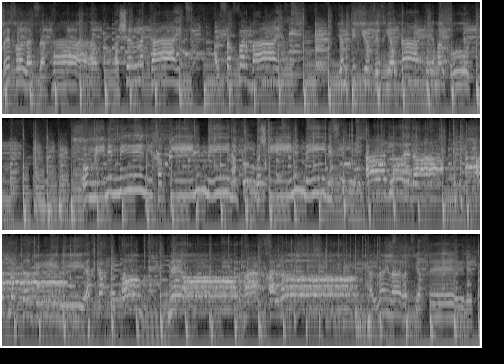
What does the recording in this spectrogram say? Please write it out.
וכל הזהב אשר לקיץ על סף ארבעייך ימתיך יופך ילדה כמלכות או מיני מיני חבקיני מיני נשקיני מיני עד לא אדע עד לא תביני איך כך פתאום נאור החלום. הלילה רץ יחף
